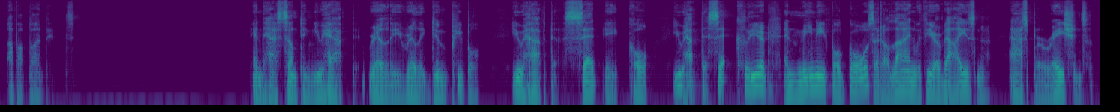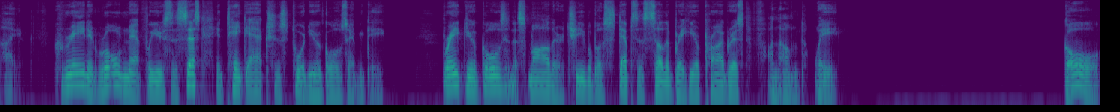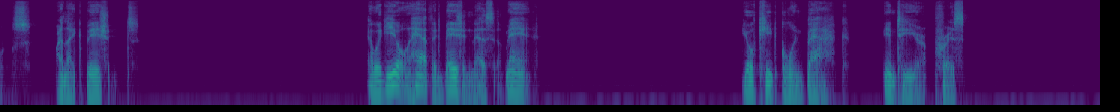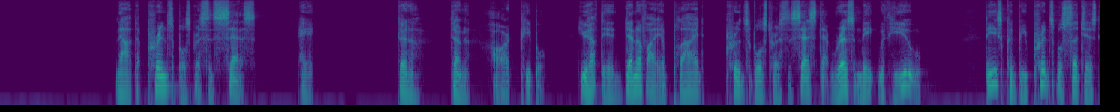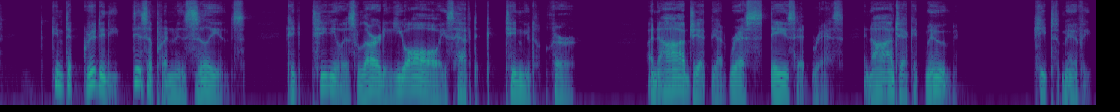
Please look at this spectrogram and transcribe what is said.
of abundance. And that's something you have to really, really do, people. You have to set a goal. You have to set clear and meaningful goals that align with your values and aspirations in life. Create a roadmap for your success and take actions toward your goals every day. Break your goals into smaller, achievable steps and celebrate your progress along the way. Goals are like visions. And when you don't have a vision as a man, you'll keep going back into your prison. Now, the principles for success, hey, they're not hard people. You have to identify applied principles for success that resonate with you. These could be principles such as integrity, discipline, resilience, continuous learning. You always have to continue to learn. An object at rest stays at rest. An object at movement keeps moving.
